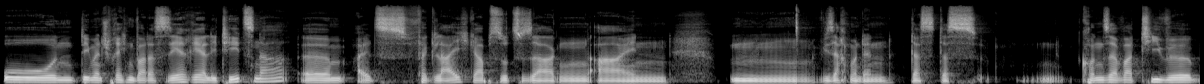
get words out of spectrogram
Und dementsprechend war das sehr realitätsnah. Ähm, als Vergleich gab es sozusagen ein, mh, mm, wie sagt man denn, das, das konservative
